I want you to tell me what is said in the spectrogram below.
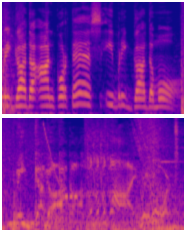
Brigada Ann Cortez, ibrigada mo. Brigada! Live report!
